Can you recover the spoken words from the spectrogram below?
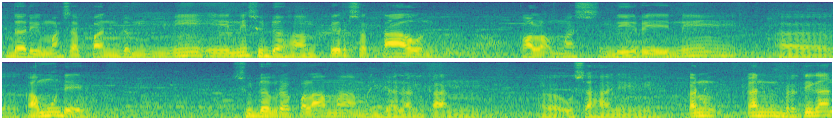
dari masa pandemi ini sudah hampir setahun. Kalau Mas sendiri ini, eh, kamu deh, sudah berapa lama menjalankan eh, usahanya ini? Kan, kan berarti kan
